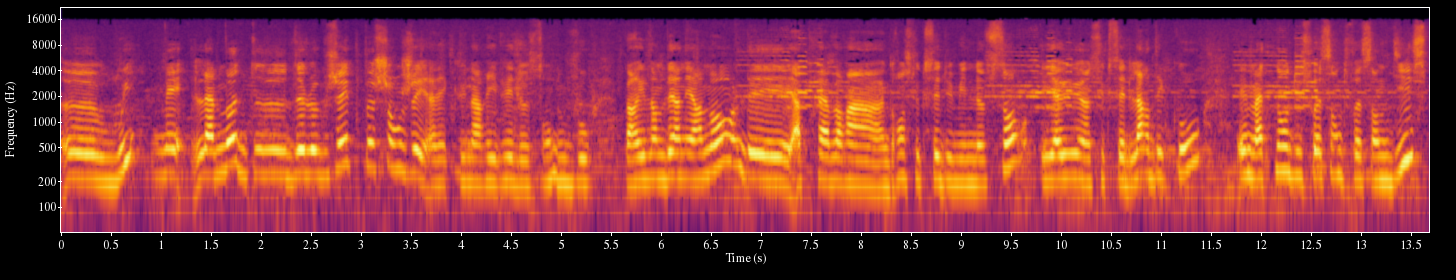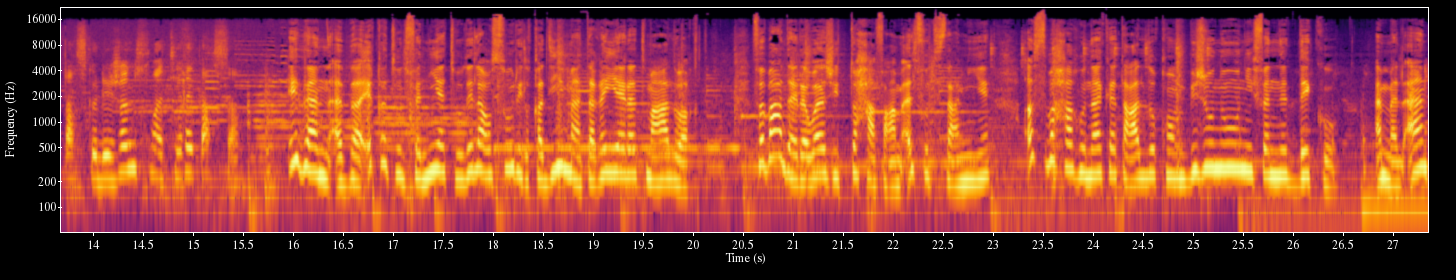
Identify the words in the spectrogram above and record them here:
Euh, Oui, mais la mode de, de l'objet peut changer avec une arrivée de son nouveau. Par exemple, dernièrement, les- après avoir un grand succès du 1900, il y a eu un succès de l'art déco et maintenant du 60-70 parce que les jeunes sont attirés par ça. إذا الذائقة الفنية للعصور القديمة تغيرت مع الوقت فبعد رواج التحف عام 1900 أصبح هناك تعلق بجنون فن الديكو أما الآن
